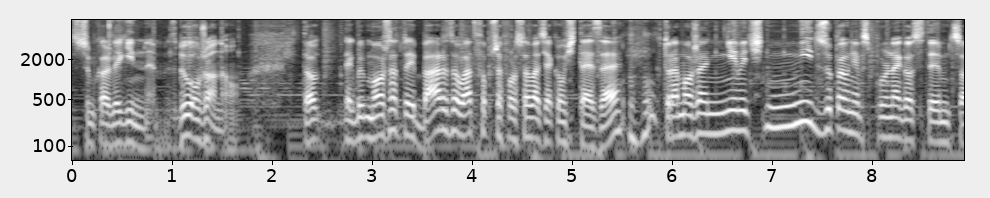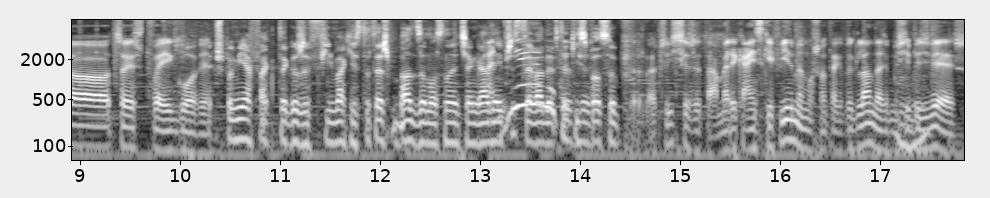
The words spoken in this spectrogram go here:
z czymkolwiek innym, z byłą żoną. To jakby można tutaj bardzo łatwo przeforsować jakąś tezę, która może nie mieć nic zupełnie wspólnego z tym, co, co jest w twojej głowie. już pomija fakt tego, że w filmach jest to też bardzo mocno naciągane A i przedstawiane no w to- taki to- sposób. Oczywiście, że te amerykańskie filmy muszą tak wyglądać, musi być, wiesz.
